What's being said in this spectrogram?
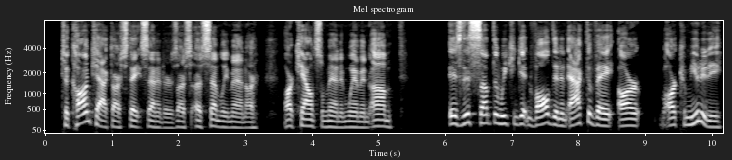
to contact our state senators, our, our assemblymen, our our councilmen and women. Um, is this something we can get involved in and activate our our community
